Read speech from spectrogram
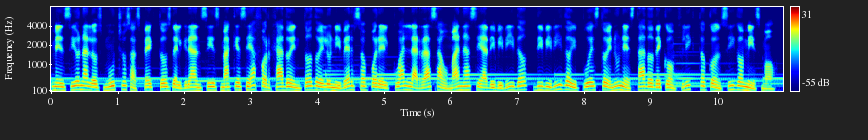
menciona los muchos aspectos del gran cisma que se ha forjado en todo el universo por el cual la raza humana se ha dividido, dividido y puesto en un estado de conflicto consigo mismo.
